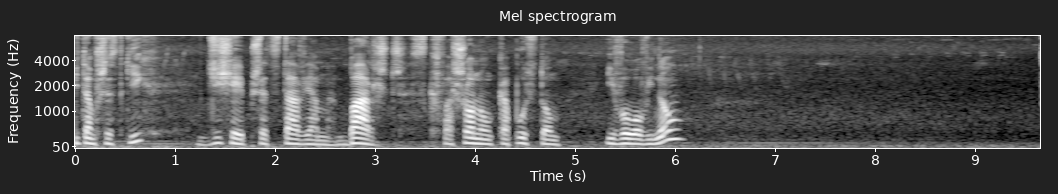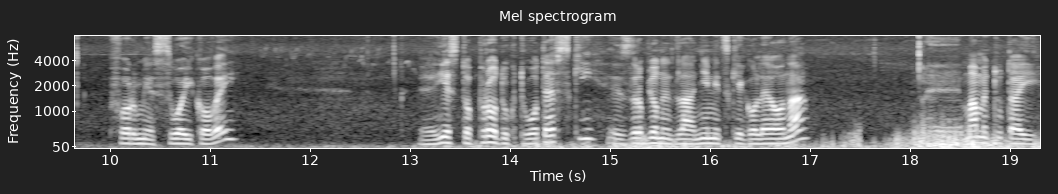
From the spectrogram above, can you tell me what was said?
Witam wszystkich. Dzisiaj przedstawiam barszcz z kwaszoną kapustą i wołowiną w formie słoikowej. Jest to produkt łotewski, e, zrobiony dla niemieckiego Leona. E, Mamy tutaj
